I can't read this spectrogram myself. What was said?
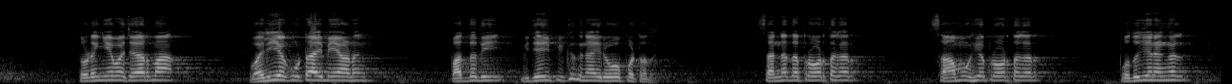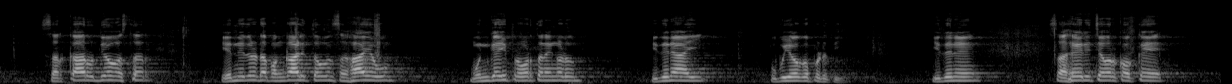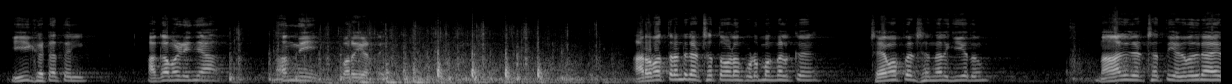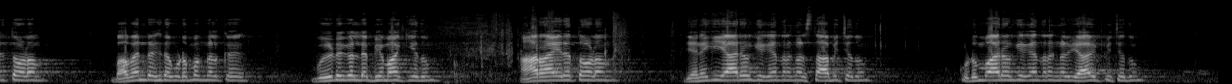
തുടങ്ങിയവ ചേർന്ന വലിയ കൂട്ടായ്മയാണ് പദ്ധതി വിജയിപ്പിക്കുന്നതിനായി രൂപപ്പെട്ടത്. സന്നദ്ധ പ്രവർത്തകർ സാമൂഹ്യ പ്രവർത്തകർ പൊതുജനങ്ങൾ സർക്കാർ ഉദ്യോഗസ്ഥർ എന്നിവരുടെ പങ്കാളിത്തവും സഹായവും മുൻകൈ പ്രവർത്തനങ്ങളും ഇതിനായി ഉപയോഗപ്പെടുത്തി. ഇതിന് സഹകരിച്ചവർക്കൊക്കെ ഈ ഘട്ടത്തിൽ അകമഴിഞ്ഞ നന്ദി പറയട്ടെ. അറുപത്തിരണ്ട് ലക്ഷത്തോളം കുടുംബങ്ങൾക്ക് ക്ഷേമ പെൻഷൻ നൽകിയതും നാല് ലക്ഷത്തി എഴുപതിനായിരത്തോളം ഭവൻരഹിത കുടുംബങ്ങൾക്ക് വീടുകൾ ലഭ്യമാക്കിയതും ആറായിരത്തോളം ജനകീയാരോഗ്യ കേന്ദ്രങ്ങൾ സ്ഥാപിച്ചതും കുടുംബാരോഗ്യ കേന്ദ്രങ്ങൾ വ്യാപിപ്പിച്ചതും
